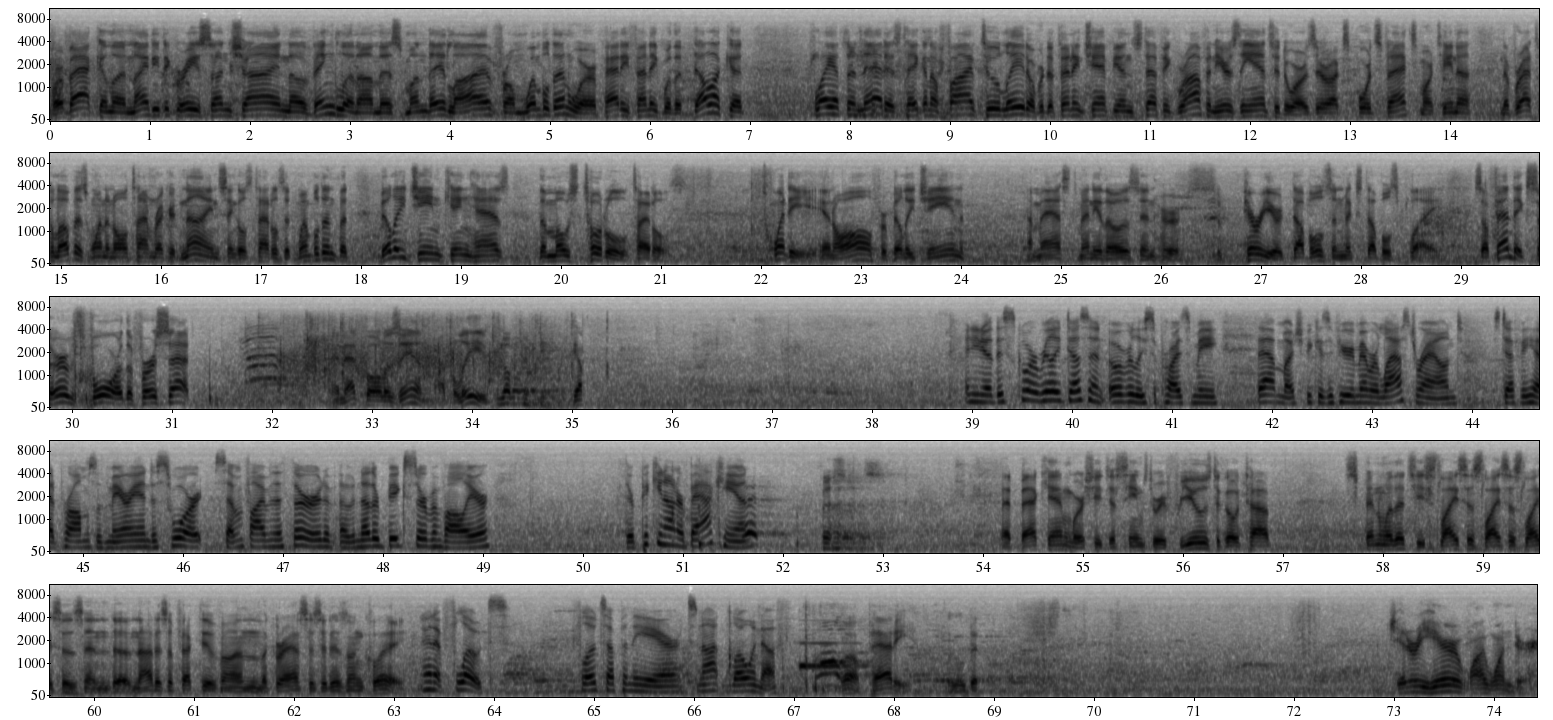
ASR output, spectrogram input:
We're back in the 90 degree sunshine of England on this Monday, live from Wimbledon, where Patty Fendick, with a delicate play at the net, has taken a 5-2 lead over defending champion Steffi Graf. And here's the answer to our Xerox Sports Facts. Martina Navratilova has won an all-time record nine singles titles at Wimbledon, but Billie Jean King has the most total titles. 20 in all for Billie Jean amassed many of those in her superior doubles and mixed doubles play. So Fendick serves for the first set. And that ball is in, I believe. Love 50. Yep. And you know, this score really doesn't overly surprise me that much because if you remember last round, Steffi had problems with Mariaan de Swardt, 7-5 in the third, of, of another big serve and volleyer. They're picking on her backhand. First. That backhand where she just seems to refuse to go top spin with it. She slices, slices, slices, and uh, not as effective on the grass as it is on clay. And it floats. Floats up in the air. It's not low enough. Well, Patty, a little bit jittery here. Why wonder?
